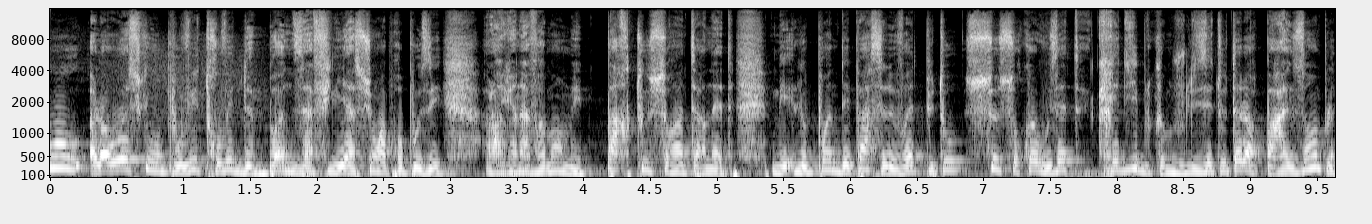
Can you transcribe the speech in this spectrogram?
Ou alors où est-ce que vous pouvez trouver de bonnes affiliations à proposer? Alors il y en a vraiment, mais partout sur Internet. Mais le point de départ, ça devrait être plutôt ce sur quoi vous êtes crédible, comme je vous le disais tout à l'heure. Par exemple,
